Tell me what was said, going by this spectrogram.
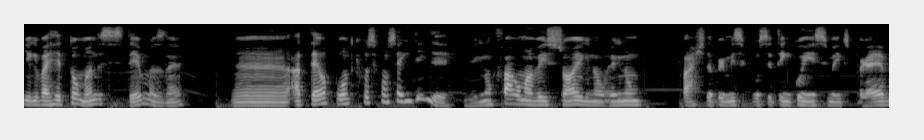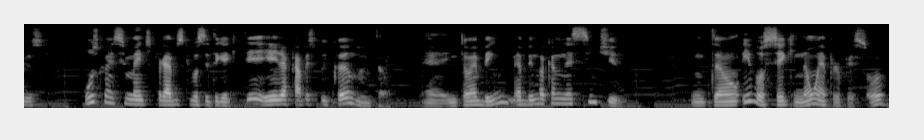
e ele vai retomando esses temas, né? Uh, até o ponto que você consegue entender. Ele não fala uma vez só, ele não, ele não parte da premissa que você tem conhecimentos prévios. Os conhecimentos prévios que você teria que ter, ele acaba explicando, então. É, então é bem, é bem bacana nesse sentido. Então, e você que não é professor,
